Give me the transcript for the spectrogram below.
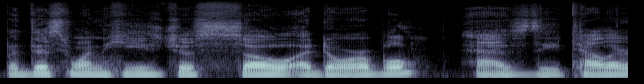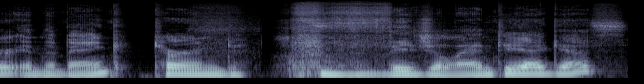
But this one, he's just so adorable as the teller in the bank, turned vigilante, I guess.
